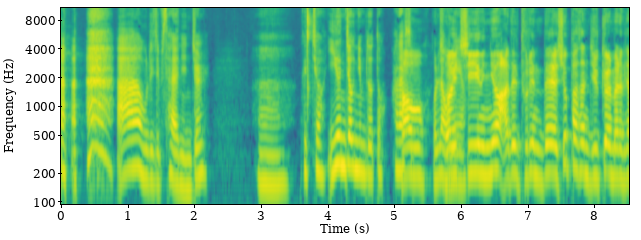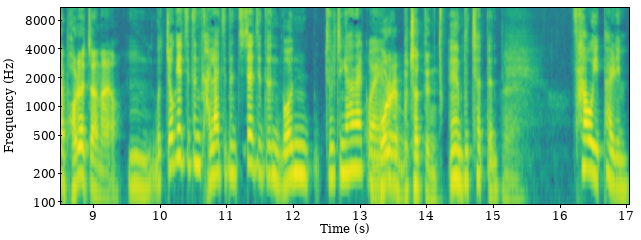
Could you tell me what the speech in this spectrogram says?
아, 우리 집 사연인 줄. 아, 그쵸. 이은정 님도 또 하나씩 아우 올라오네요. 저희 지인은요 아들 둘인데 쇼파 산 지 6개월 만에 그냥 버렸잖아요. 음, 뭐 쪼개지든 갈라지든 찢어지든 뭔 둘 중에 하나일 거예요. 모를 묻혔든. 예, 묻혔든. 네. 4528 님.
